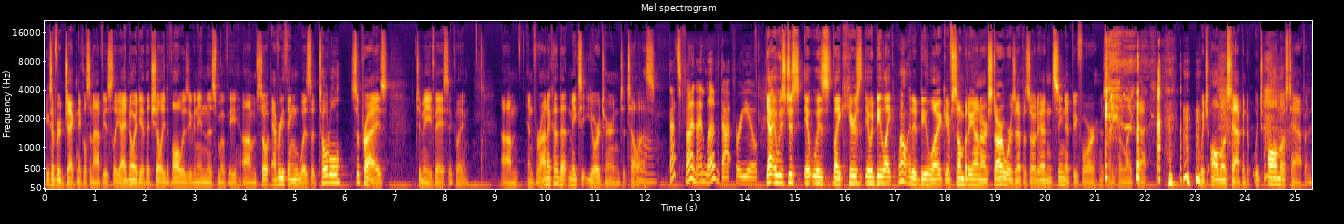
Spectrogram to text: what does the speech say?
except for Jack Nicholson, obviously. I had no idea that Shelley Duvall was even in this movie. Um, so everything was a total surprise to me, basically. Um, and Veronica, that makes it your turn to tell us. That's fun. I love that for you. Yeah, it was just it was like here's it would be like well it'd be like if somebody on our Star Wars episode hadn't seen it before or something like that, which almost happened. Which almost happened.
